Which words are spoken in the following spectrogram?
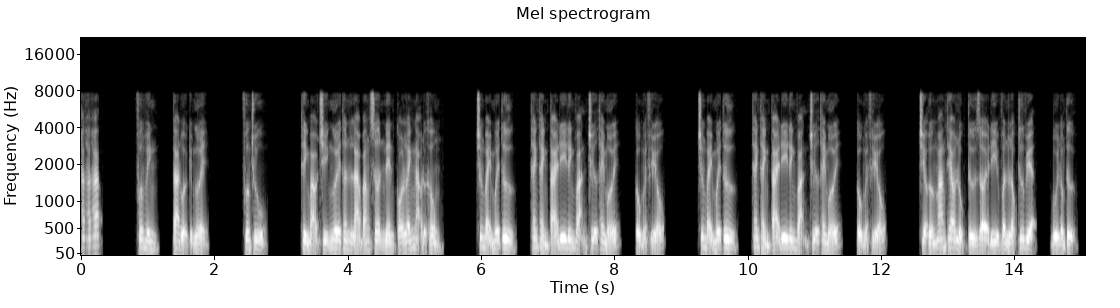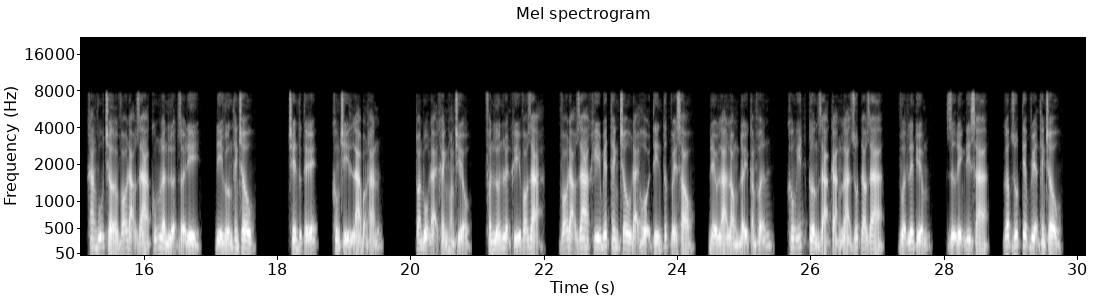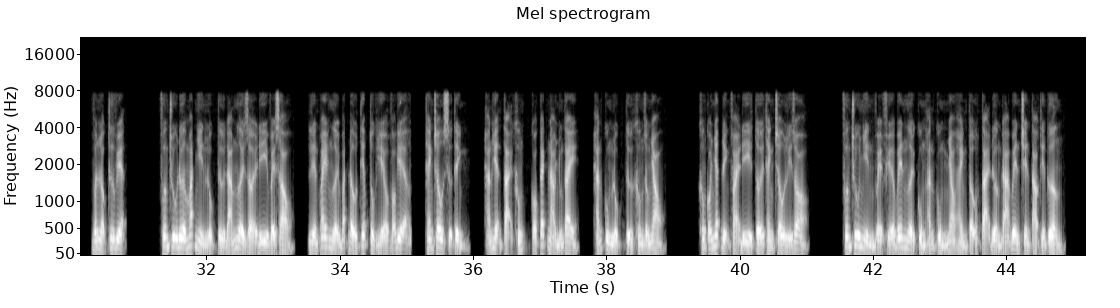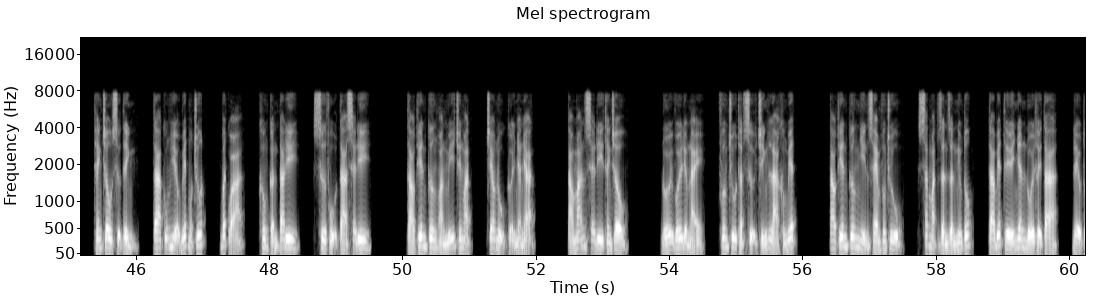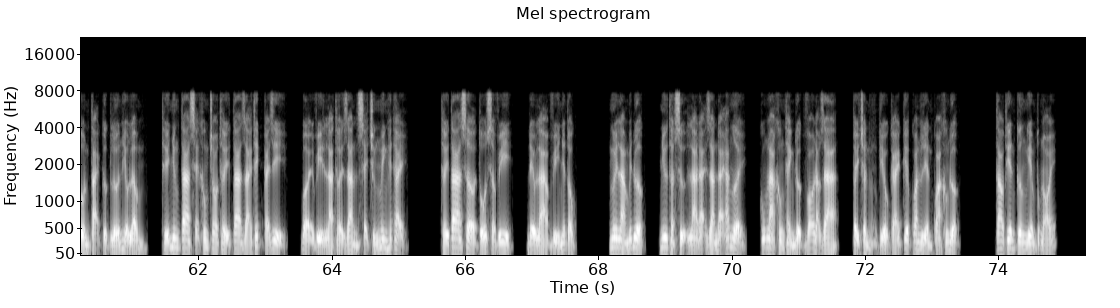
Hhh phương minh, ta đuổi kịp ngươi. Phương chu, thỉnh bảo trì ngươi thân là băng sơn nên có lãnh đạo được không? Chương bảy mươi b ố thanh thành tái đi đinh vạn chữ thay mới, cầu nguyện phiếu. Chương bảy mươi b ố thanh thành tái đi đinh vạn chữ thay mới, cầu nguyện phiếu. Triệu ứng mang theo lục từ rời đi vân lộc thư viện, bùi đồng tự, khang vũ trở võ đạo gia cũng lần lượt rời đi đi hướng thanh châu. Trên thực tế không chỉ là bọn hắn. Toàn bộ đại khánh hoàng triều, phần lớn luyện khí võ giả, võ đạo gia khi biết thanh châu đại hội tin tức về sau, đều là lòng đầy căm phẫn, không ít cường giả càng là rút đao ra, vượt lên kiếm, dự định đi xa, gấp rút tiếp viện thanh châu. Vân lộc thư viện. Phương chu đưa mắt nhìn lục từ đám người rời đi về sau, liền quay người bắt đầu tiếp tục hiểu võ địa, thanh châu sự tỉnh hắn hiện tại không có cách nào nhúng tay, hắn cùng lục từ không giống nhau. Không có nhất định phải đi tới thanh châu lý do. Phương chu nhìn về phía bên người cùng hắn cùng nhau hành tẩu tại đường đá bên trên tàu thiên cương. Thanh châu sự tỉnh ta cũng hiểu biết một chút, bất quá, không cần ta đi sư phụ ta sẽ đi. Tào thiên cương hoàn mỹ trên mặt treo nụ cười nhàn nhạt, nhạt. Tào mãn sẽ đi thanh châu. Đối với điểm này phương chu thật sự chính là không biết. Tào thiên cương nhìn xem phương chu sắc mặt dần dần nghiêm túc ta biết thế nhân đối thầy ta đều tồn tại cực lớn hiểu lầm thế nhưng ta sẽ không cho thầy ta giải thích cái gì bởi vì là thời gian sẽ chứng minh hết thảy. Thầy ta sở tố sở vi đều là vì nhân tộc. Ngươi làm biết được như thật sự là đại gian đại ác người cũng là không thành được võ đạo gia tẩy trần tiểu cái kia quan liền qua không được. Tào thiên cương nghiêm túc nói.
